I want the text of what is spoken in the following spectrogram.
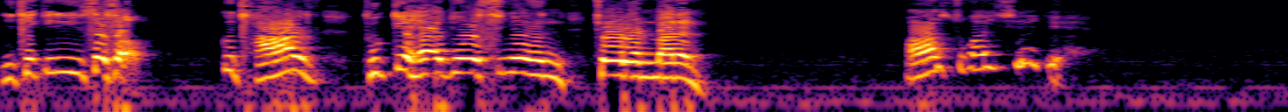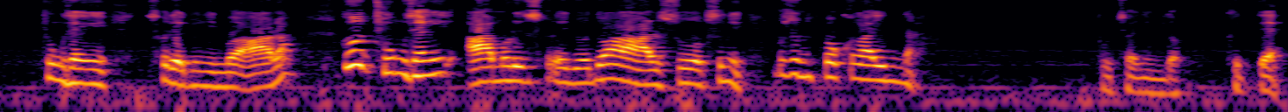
이체길이 있어서 그 잘 듣게 해주었으면 좋은만은 알 수가 있어야지. 중생이 설해주니 뭐 알아? 그 중생이 아무리 설해줘도 알 수 없으니 무슨 효과가 있나? 부처님도 그때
